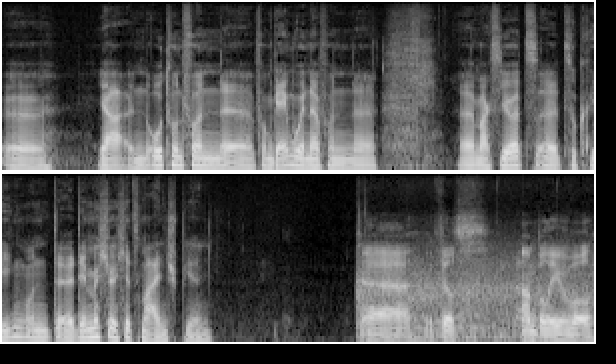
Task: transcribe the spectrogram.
äh, ja, einen O-Ton von äh, vom Game Winner von äh, äh, Max Jörz äh, zu kriegen und äh, den möchte ich euch jetzt mal einspielen. Uh, it feels unbelievable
